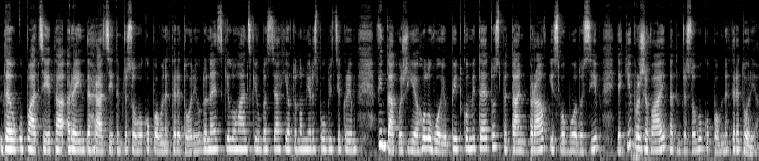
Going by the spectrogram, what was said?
деокупації та реінтеграції тимчасово окупованих територій у Донецькій, Луганській областях і Автономній Республіці Крим. Він також є головою підкомітету з питань прав і свобод осіб, які проживають на тимчасово окупованих територіях.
